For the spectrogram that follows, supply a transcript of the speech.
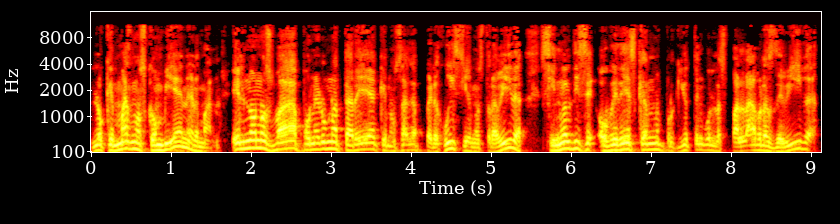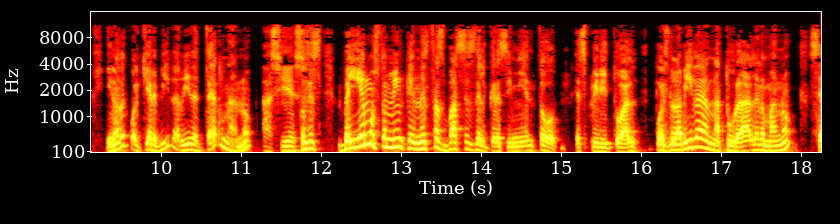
lo que más nos conviene, hermano. Él no nos va a poner una tarea que nos haga perjuicio en nuestra vida, sino Él dice, obedézcanme porque yo tengo las palabras de vida y no de cualquier vida, vida eterna, ¿no? Así es. Entonces, veíamos también que en estas bases del crecimiento espiritual, pues la vida natural, hermano, se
